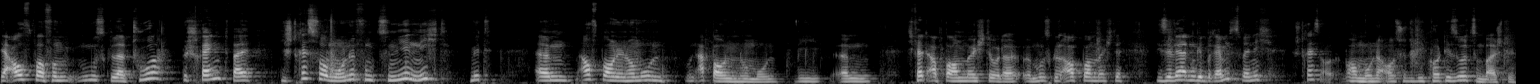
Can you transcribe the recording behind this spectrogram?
der Aufbau von Muskulatur beschränkt, weil die Stresshormone funktionieren nicht mit ähm, aufbauenden Hormonen und abbauenden Hormonen, wie ähm, ich Fett abbauen möchte oder äh, Muskeln aufbauen möchte. Diese werden gebremst, wenn ich Stresshormone ausschütte, wie Cortisol zum Beispiel.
